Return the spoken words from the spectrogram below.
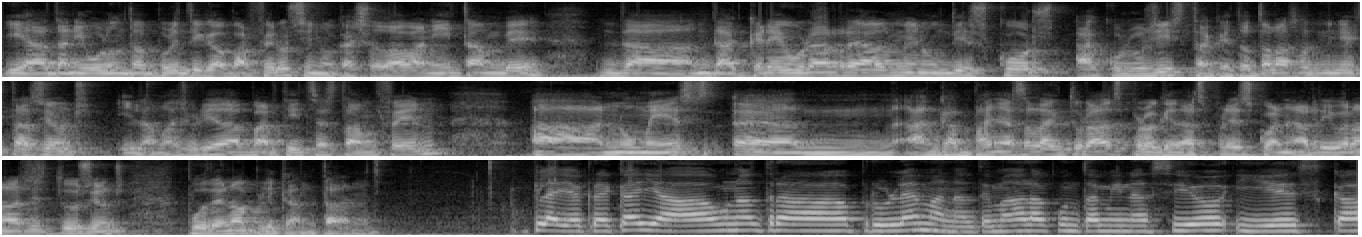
i ha de tenir voluntat política per fer-ho, sinó que això ha de venir també de, de creure realment un discurs ecologista que totes les administracions i la majoria de partits estan fent eh, només eh, en campanyes electorals, però que després, quan arriben a les institucions, poder no aplicar tant. Clar, jo crec que hi ha un altre problema en el tema de la contaminació i és que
